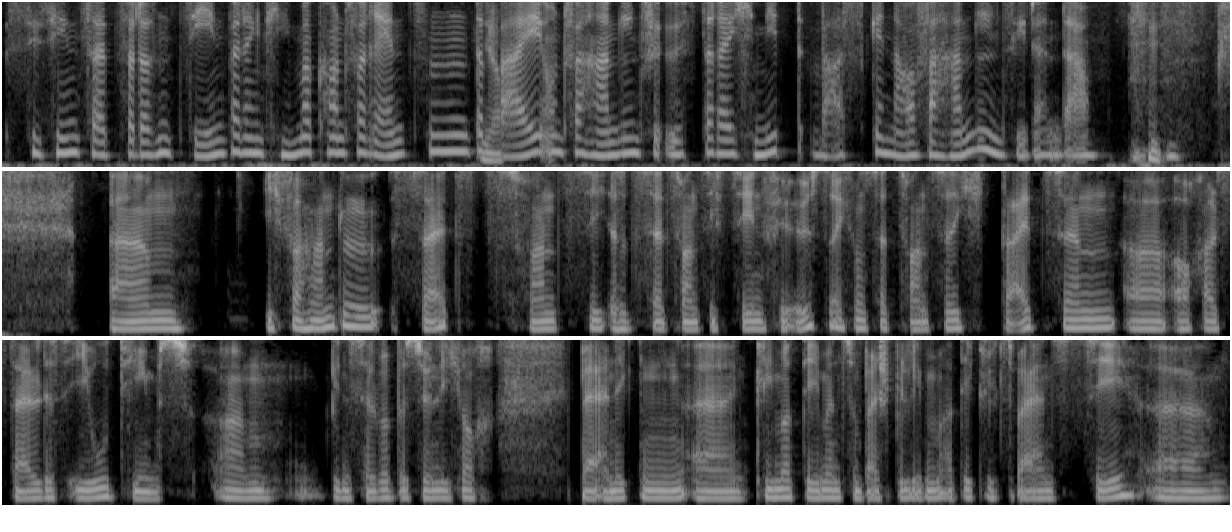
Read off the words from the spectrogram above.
Sie sind seit 2010 bei den Klimakonferenzen dabei ja. und verhandeln für Österreich mit. Was genau verhandeln Sie denn da? ähm, ich verhandle seit 20, also seit 2010 für Österreich und seit 2013 äh, auch als Teil des EU-Teams. Ähm, bin selber persönlich auch bei einigen äh, Klimathemen, zum Beispiel eben Artikel 2.1c, äh,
